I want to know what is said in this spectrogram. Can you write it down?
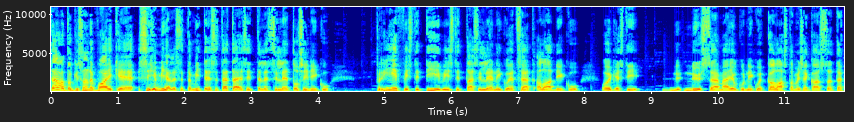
Tämä on toki sellainen vaikea siinä mielessä, että miten sä tätä esittelet silleen tosi niinku briefisti, tiiviisti, tai silleen niinku, että sä et ala niinku oikeasti ny- nyssäämään jonkun niinku kalastamisen kanssa, että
